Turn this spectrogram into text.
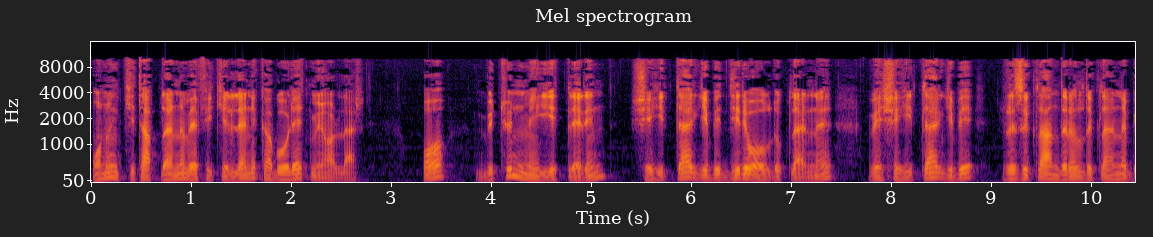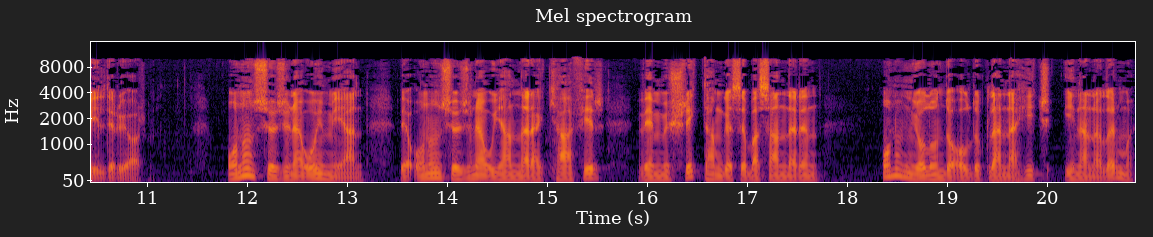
onun kitaplarını ve fikirlerini kabul etmiyorlar. O bütün meyyitlerin şehitler gibi diri olduklarını ve şehitler gibi rızıklandırıldıklarını bildiriyor. Onun sözüne uymayan ve onun sözüne uyanlara kafir ve müşrik damgası basanların onun yolunda olduklarına hiç inanılır mı?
